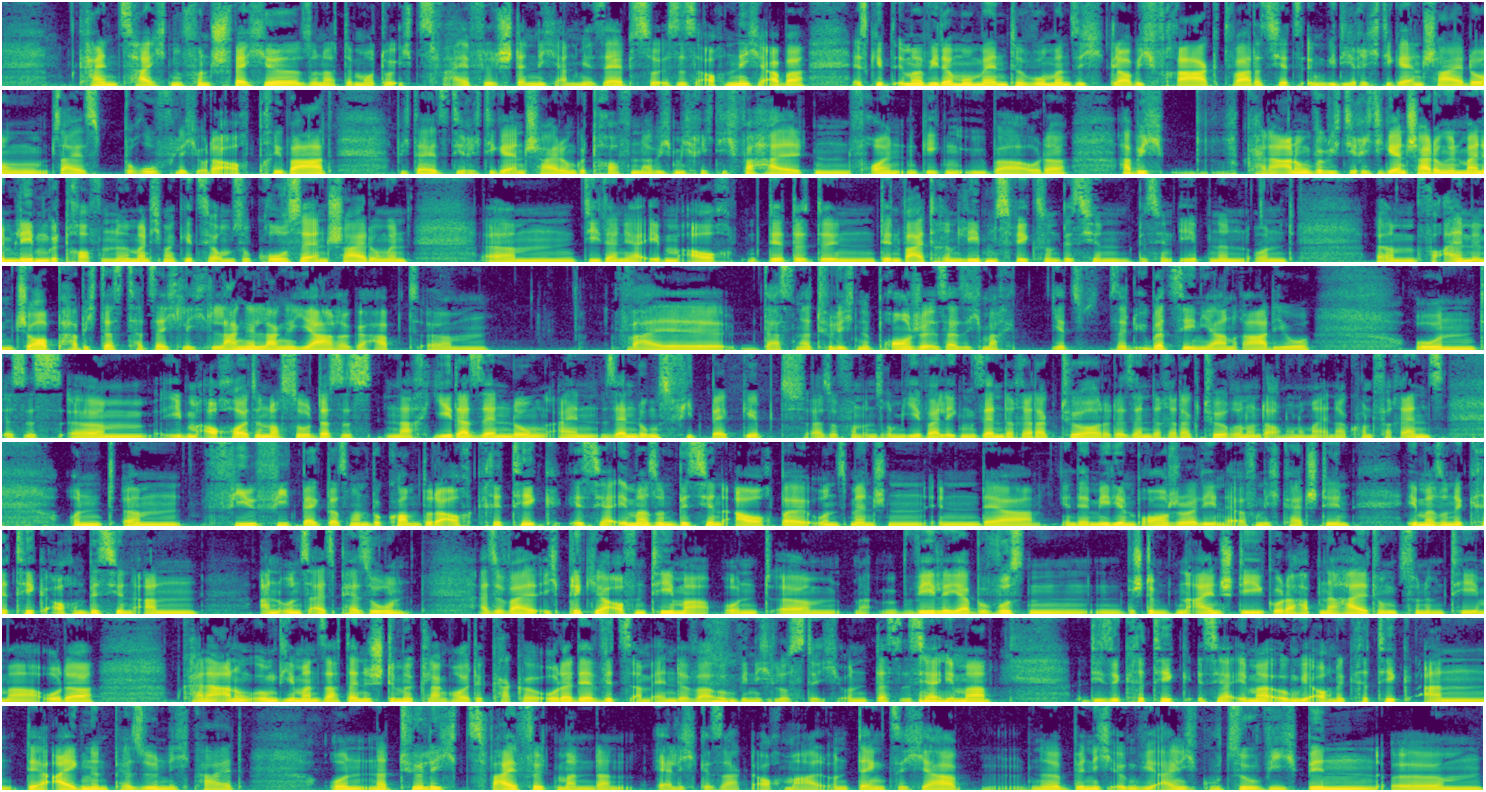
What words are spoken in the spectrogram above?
kein Zeichen von Schwäche, so nach dem Motto, ich zweifle ständig an mir selbst, so ist es auch nicht, aber es gibt immer wieder Momente, wo man sich, glaube ich, fragt, war das jetzt irgendwie die richtige Entscheidung, sei es beruflich oder auch privat, habe ich da jetzt die richtige Entscheidung getroffen, habe ich mich richtig verhalten, Freunden gegenüber? Oder habe ich, keine Ahnung, wirklich die richtige Entscheidung in meinem Leben getroffen. Ne? Manchmal geht es ja um so große Entscheidungen, ähm, die dann ja eben auch den, den, den weiteren Lebensweg so ein bisschen, bisschen ebnen. Und ähm, vor allem im Job habe ich das tatsächlich lange, lange Jahre gehabt, ähm, weil das natürlich eine Branche ist. Also ich mache jetzt seit über zehn Jahren Radio und es ist ähm, eben auch heute noch so, dass es nach jeder Sendung ein Sendungsfeedback gibt, also von unserem jeweiligen Senderedakteur oder der Senderedakteurin und auch noch mal in einer Konferenz. Und ähm, viel Feedback, das man bekommt oder auch Kritik, ist ja immer so ein bisschen auch bei uns Menschen in der in der Medienbranche oder die in der Öffentlichkeit stehen, immer so eine Kritik auch ein bisschen an an uns als Person. Also weil ich blicke ja auf ein Thema und ähm, wähle ja bewusst einen, einen bestimmten Einstieg oder habe eine Haltung zu einem Thema oder keine Ahnung, irgendjemand sagt, deine Stimme klang heute kacke oder der Witz am Ende war irgendwie nicht lustig. Und das ist ja mhm. immer, diese Kritik ist ja immer irgendwie auch eine Kritik an der eigenen Persönlichkeit. Und natürlich zweifelt man dann ehrlich gesagt auch mal und denkt sich, ja, ne, bin ich irgendwie eigentlich gut so, wie ich bin? Ähm,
